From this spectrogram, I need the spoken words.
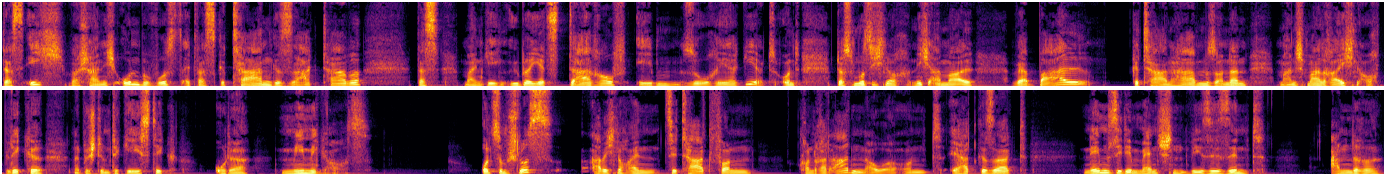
dass ich wahrscheinlich unbewusst etwas getan, gesagt habe, dass mein Gegenüber jetzt darauf eben so reagiert. Und das muss ich noch nicht einmal verbal getan haben, sondern manchmal reichen auch Blicke, eine bestimmte Gestik oder Mimik aus. Und zum Schluss habe ich noch ein Zitat von Konrad Adenauer und er hat gesagt, nehmen Sie die Menschen, wie sie sind. Andere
